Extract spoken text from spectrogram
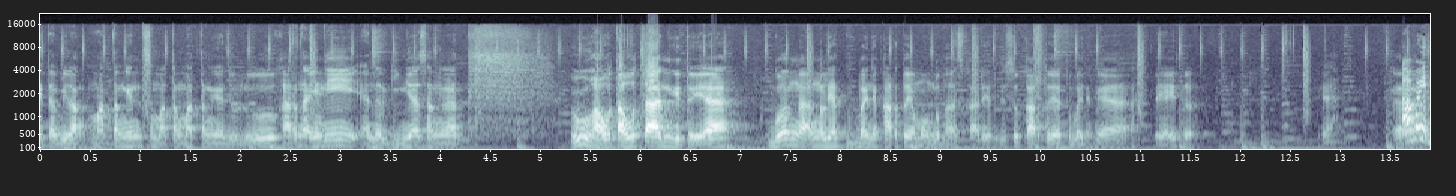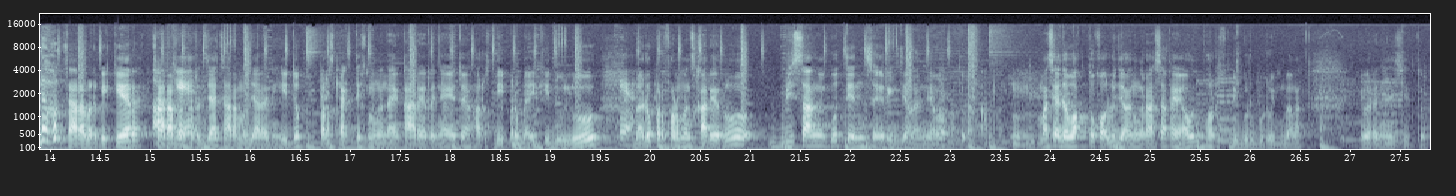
kita bilang matengin sematang-matangnya dulu karena ini energinya sangat uh haut-hautan gitu ya. Gua nggak ngelihat banyak kartu yang mau ngebahas karir, justru kartunya tuh banyaknya ya itu. Eh, Apa itu? Cara berpikir, cara bekerja, cara menjalani hidup, perspektif mengenai karirnya itu yang harus diperbaiki dulu. Iya. Baru performance karir lu bisa ngikutin seiring jalannya waktu. Masih ada waktu kok lu jangan ngerasa kayak oh lu harus diburu-buruin banget. Ibaratnya di situ.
